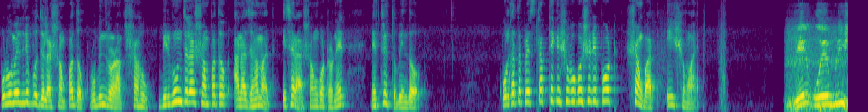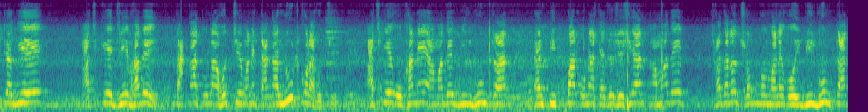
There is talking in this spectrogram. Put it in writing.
পূর্ব মেদিনীপুর জেলার সম্পাদক রবীন্দ্রনাথ সাহু, বীরভূম জেলার সম্পাদক আনাজ আহমদ, এছাড়া সংগঠনের নেতৃত্ববৃন্দ। কলকাতা প্রেস ক্লাব থেকে শুভ ঘোষের রিপোর্ট, সংবাদ এই সময়। যে ওয়েব দিয়ে আজকে যেভাবে টাকা তোলা হচ্ছে মানে টাকা লুট করা হচ্ছে আজকে ওখানে আমাদের Birbhum truck and tipper owners association, আমাদের সাধারণ মানে ওই বীরভূম ট্রাক,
